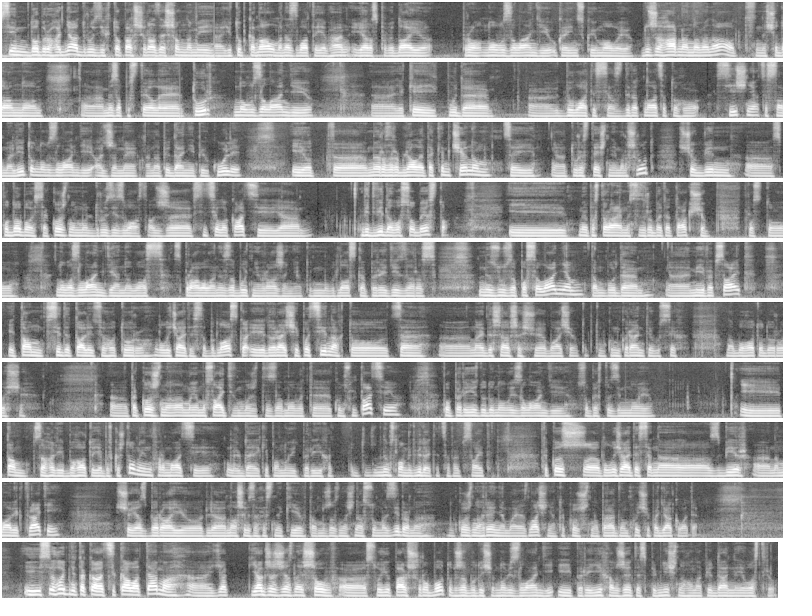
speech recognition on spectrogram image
Всім доброго дня, друзі. Хто перший раз зайшов на мій е, YouTube канал, мене звати Євген, і я розповідаю про Нову Зеландію українською мовою. Дуже гарна новина. От нещодавно е, ми запустили тур в Нову Зеландію, е, який буде відбуватися з 19 січня. Це саме літо в Новій Зеландії, адже ми на південній півкулі. І от е, ми розробляли таким чином цей е, туристичний маршрут, щоб він е, сподобався кожному друзі з вас. Адже всі ці локації я відвідав особисто, і ми постараємося зробити так, щоб просто Нова Зеландія на вас справила незабутні враження. Тому, будь ласка, перейдіть зараз внизу за посиланням, там буде е, мій вебсайт. І там всі деталі цього туру. Долучайтеся, будь ласка. І, до речі, по цінах, то це е, найдешевше, що я бачив. Тобто конкурентів усіх набагато дорожче. Е, також на моєму сайті ви можете замовити консультацію по переїзду до Нової Зеландії особисто зі мною. І там взагалі багато є безкоштовної інформації для людей, які планують переїхати. Одним словом, відвідайте цей веб-сайт. Також е, долучайтеся на збір е, на Mavic 3, що я збираю для наших захисників. Там вже значна сума зібрана. Кожна гривня має значення, також наперед вам хочу подякувати. І сьогодні така цікава тема. е, Як, як же ж я знайшов свою першу роботу, вже будучи в Новій Зеландії, і переїхав жити з північного на південний острів.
